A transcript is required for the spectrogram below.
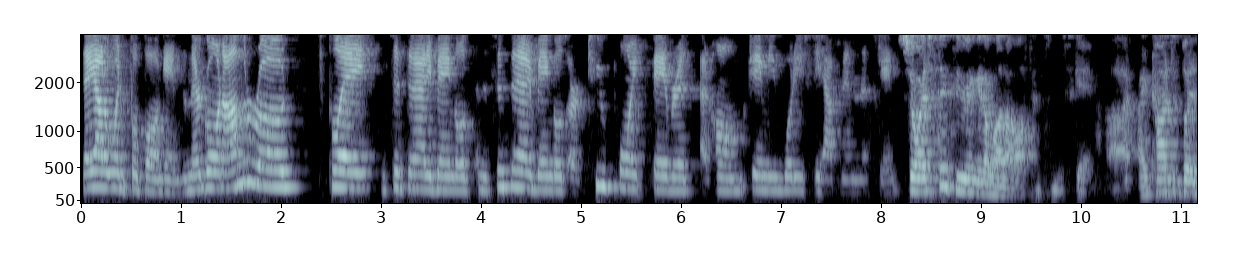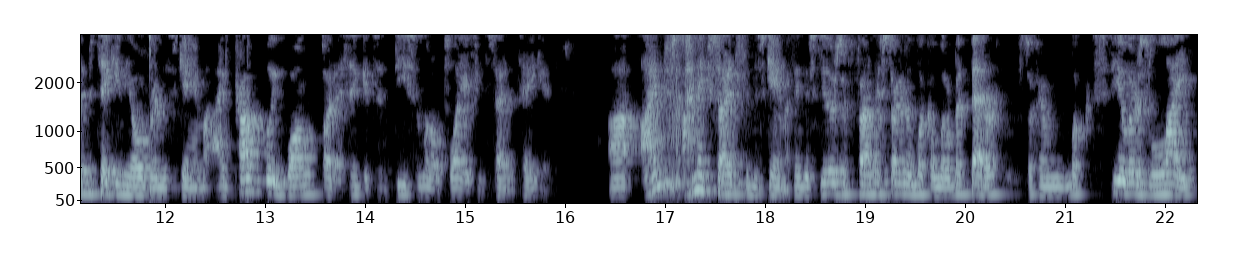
they got to win football games. And they're going on the road to play the Cincinnati Bengals, and the Cincinnati Bengals are two point favorites at home. Jamie, what do you see happening in this game? So I think you're going to get a lot of offense in this game. Uh, I contemplated taking the over in this game. I probably won't, but I think it's a decent little play if you decide to take it. Uh, I'm just I'm excited for this game. I think the Steelers are finally starting to look a little bit better. Looking look Steelers like,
